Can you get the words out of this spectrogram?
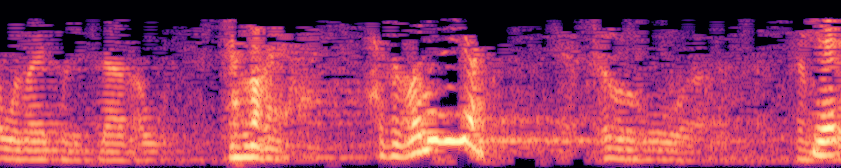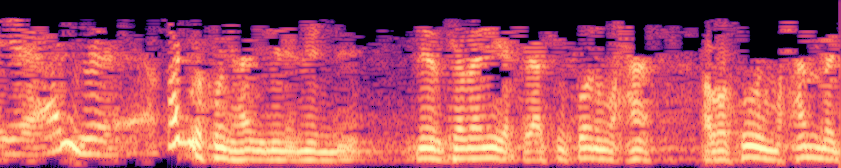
أول ما يدخل الإسلام أو حسب ضروريات عمره يعني قد يكون هذه من من من الكماليات لكن كون الرسول محمد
